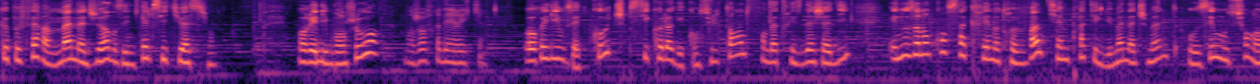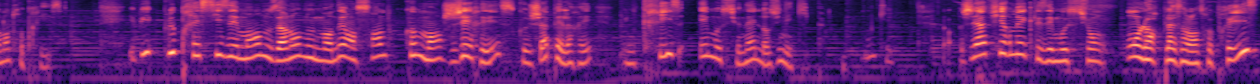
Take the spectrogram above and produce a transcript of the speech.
Que peut faire un manager dans une telle situation? Aurélie, bonjour. Bonjour Frédéric. Aurélie, vous êtes coach, psychologue et consultante, fondatrice d'Ajadi, et nous allons consacrer notre 20e pratique du management aux émotions dans l'entreprise. Et puis, plus précisément, nous allons nous demander ensemble comment gérer ce que j'appellerais une crise émotionnelle dans une équipe. J'ai affirmé que les émotions ont leur place dans l'entreprise,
